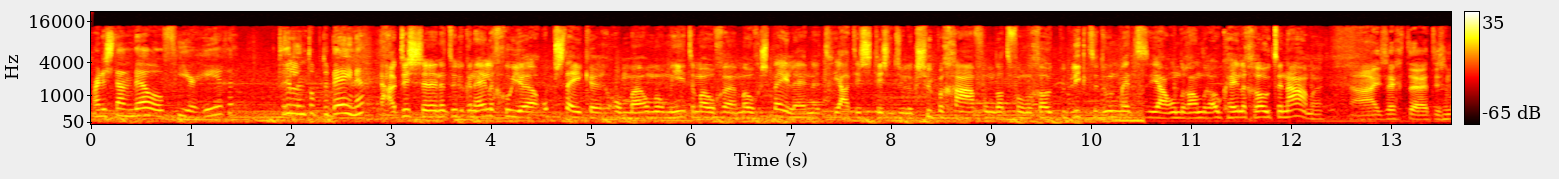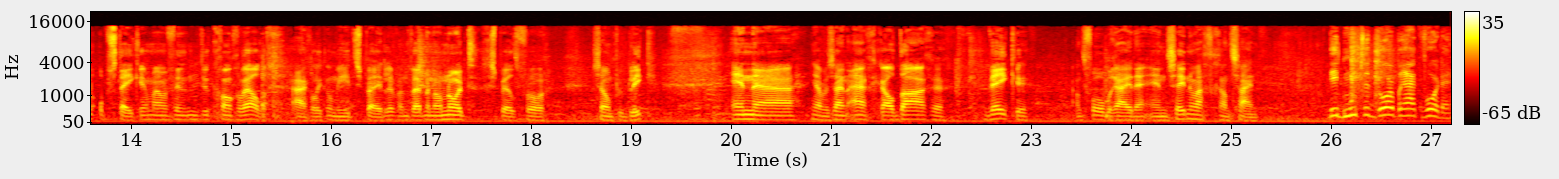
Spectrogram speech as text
Maar er staan wel al vier heren. Trillend op de benen. Nou, het is eh, natuurlijk een hele goede opsteker om, eh, om, om hier te mogen, mogen spelen. En het, ja, het, is, het is natuurlijk super gaaf om dat voor een groot publiek te doen met ja, onder andere ook hele grote namen. Nou, hij zegt uh, het is een opsteker, maar we vinden het natuurlijk gewoon geweldig eigenlijk om hier te spelen. Want we hebben nog nooit gespeeld voor zo'n publiek. En uh, ja, we zijn eigenlijk al dagen, weken aan het voorbereiden en zenuwachtig aan het zijn. Dit moet de doorbraak worden.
